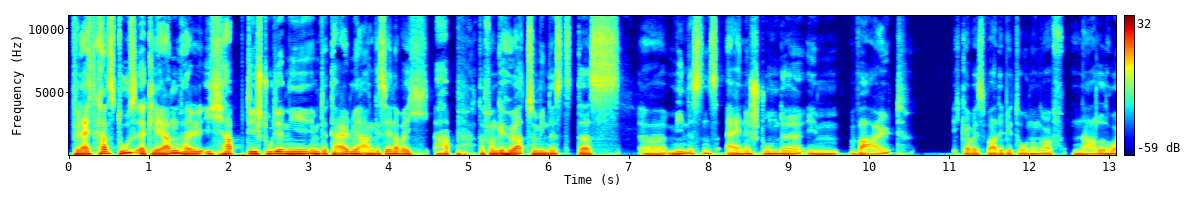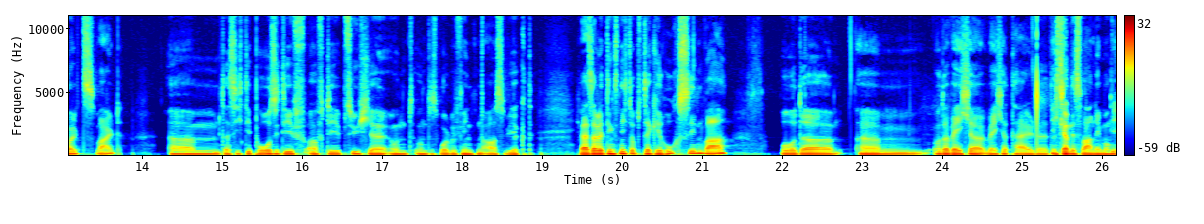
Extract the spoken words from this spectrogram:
Vielleicht kannst du es erklären, weil ich habe die Studie nie im Detail mir angesehen, aber ich habe davon gehört zumindest, dass äh, mindestens eine Stunde im Wald, ich glaube es war die Betonung auf Nadelholzwald, ähm, dass sich die positiv auf die Psyche und, und das Wohlbefinden auswirkt. Ich weiß allerdings nicht, ob es der Geruchssinn war oder, ähm, oder welcher, welcher Teil der, der ich glaub, Sinneswahrnehmung.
